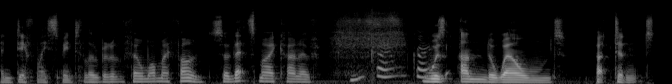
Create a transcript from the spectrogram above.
and definitely spent a little bit of the film on my phone. So that's my kind of was underwhelmed but didn't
